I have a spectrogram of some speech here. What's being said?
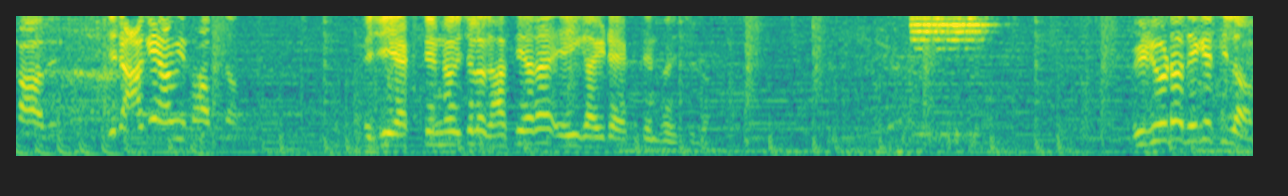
খাওয়াবে যেটা আগে আমি ভাবতাম। এই যে অ্যাক্সিডেন্ট হয়েছিল ঘাসিয়ারা, এই গাড়িটা অ্যাক্সিডেন্ট হয়েছিল। ভিডিওটা দেখেছিলাম।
